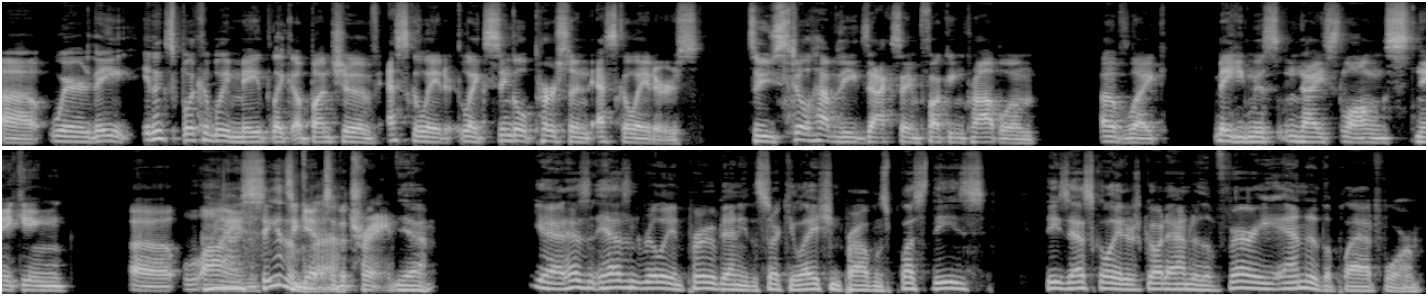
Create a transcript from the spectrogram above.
Uh, where they inexplicably made like a bunch of escalator, like single person escalators. So you still have the exact same fucking problem of like making this nice long snaking uh, line see to them get to the train. Yeah. Yeah, it hasn't it hasn't really improved any of the circulation problems. Plus these these escalators go down to the very end of the platform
